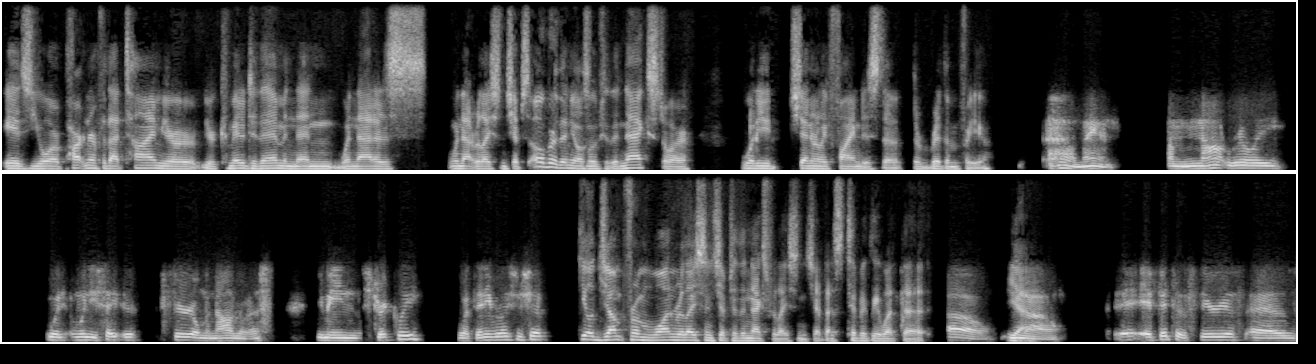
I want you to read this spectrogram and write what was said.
is your partner for that time. You're you're committed to them, and then when that is when that relationship's over, then you'll move to the next, or what do you generally find is the the rhythm for you? Oh man, I'm not really. When when you say serial monogamous, you mean strictly with any relationship? You'll jump from one relationship to the next relationship. That's typically what the Oh, Yeah. no. If it's as serious as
